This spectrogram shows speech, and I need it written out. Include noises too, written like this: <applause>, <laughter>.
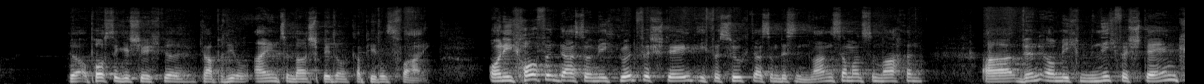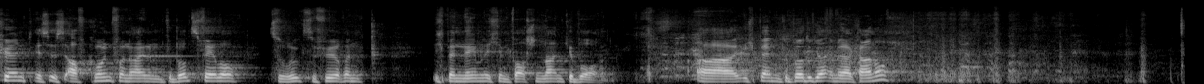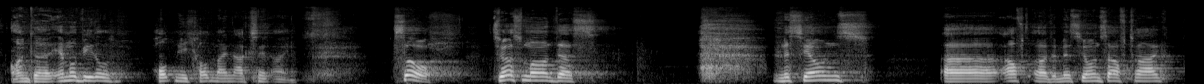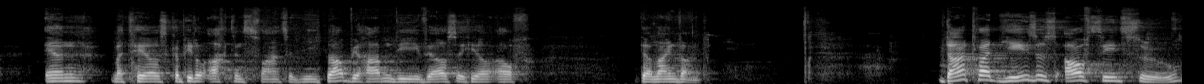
der Apostelgeschichte Kapitel 1 und dann später Kapitel 2. Und ich hoffe, dass ihr mich gut versteht. Ich versuche das ein bisschen langsamer zu machen. Äh, wenn ihr mich nicht verstehen könnt, ist es aufgrund von einem Geburtsfehler zurückzuführen. Ich bin nämlich im falschen Land geboren. Äh, ich bin gebürtiger Amerikaner. Und äh, immer wieder holt mich holt meinen Akzent ein. So, zuerst mal das Missions, äh, auf, äh, der Missionsauftrag in Matthäus Kapitel 28. Ich glaube, wir haben die Verse hier auf der Leinwand. Da trat Jesus auf sie zu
